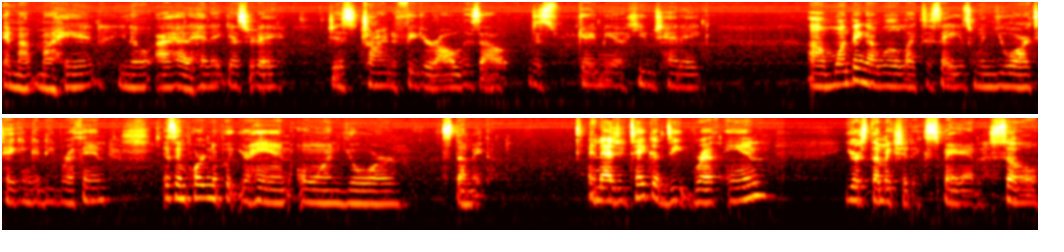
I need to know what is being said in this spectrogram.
in my, my head. You know, I had a headache yesterday just trying to figure all this out. Just gave me a huge headache. Um, one thing I will like to say is when you are taking a deep breath in, it's important to put your hand on your stomach. And as you take a deep breath in, your stomach should expand. So,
